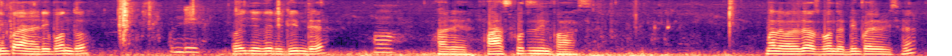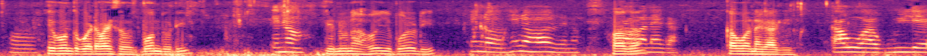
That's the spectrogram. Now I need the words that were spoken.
ডিম পারে না এটি বন্ধ? ওই যে যেটি ডিম হ্যাঁ আরে ফাঁস প্রতিদিন ফাঁস। মাঝে মাঝে দশ বন্ধ ডিম পারে রয়েছে হ্যাঁ? হ্যাঁ এখন তো কয়টা পাইছো? বন্ধ ডি এনো। না হয়ে যে বড় ডি যায় না গাগি গুলে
